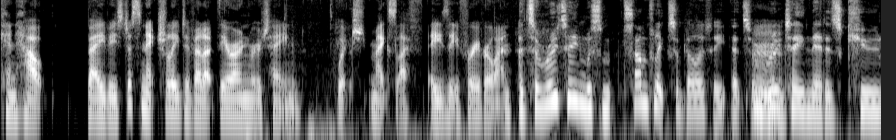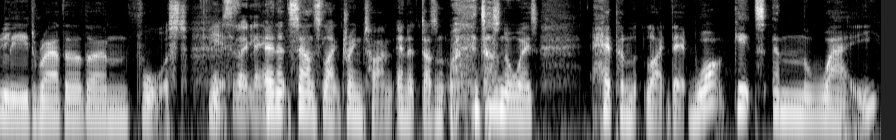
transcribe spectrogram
can help babies just naturally develop their own routine which makes life easy for everyone. It's a routine with some, some flexibility. It's a mm. routine that is cue led rather than forced. Yes. Absolutely. And it sounds like dream time, and it doesn't. It doesn't always happen like that. What gets in the way?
